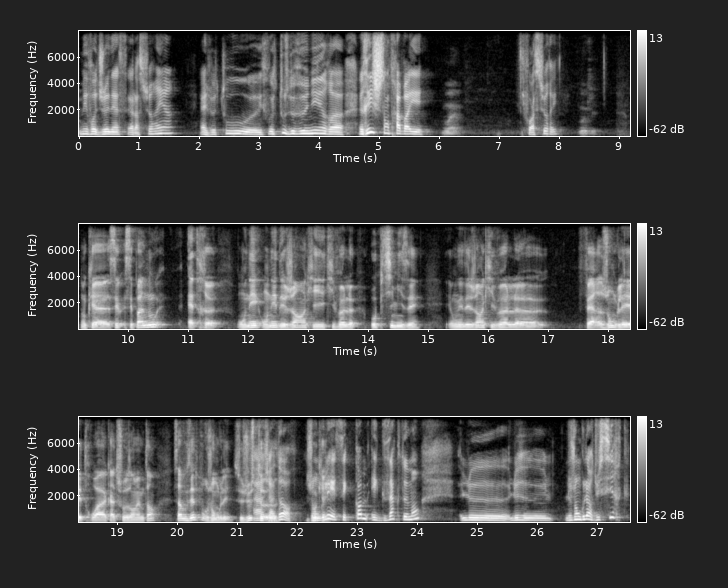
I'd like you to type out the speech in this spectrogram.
Mais votre jeunesse elle assure rien. Elle veut tout, euh, il faut tous devenir euh, riches sans travailler. Ouais. Il faut assurer. Donc, euh, c'est pas nous être. on, est, on est des gens qui, qui veulent optimiser. Et on est des gens qui veulent faire jongler trois, quatre choses en même temps. Ça, vous êtes pour jongler. C'est juste. Ah, euh, J'adore. Jongler, c'est comme exactement le, le, le jongleur du cirque.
